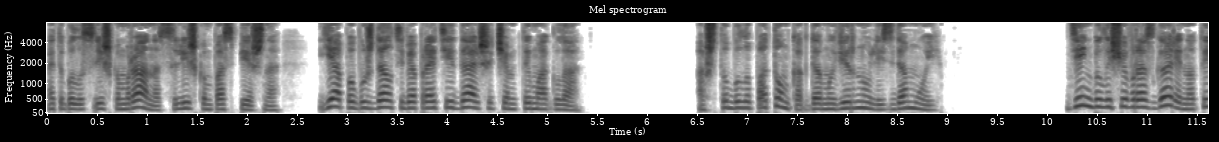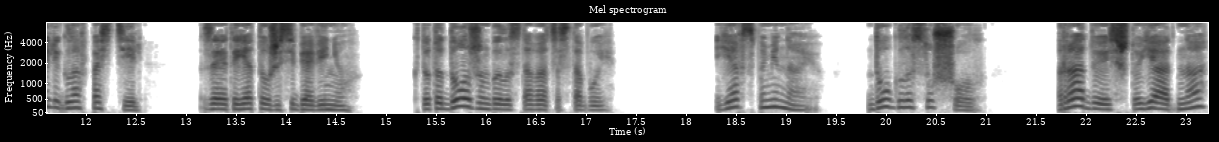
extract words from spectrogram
Это было слишком рано, слишком поспешно — я побуждал тебя пройти дальше, чем ты могла. А что было потом, когда мы вернулись домой? День был еще в разгаре, но ты легла в постель. За это я тоже себя виню. Кто-то должен был оставаться с тобой. Я вспоминаю. Дуглас ушел. Радуясь, что я одна,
